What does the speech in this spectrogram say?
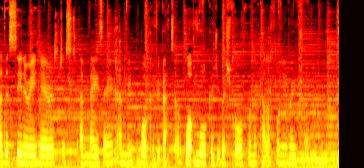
Uh, the scenery here is just amazing. I mean, what could be better? What more could you wish for from a California road trip?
